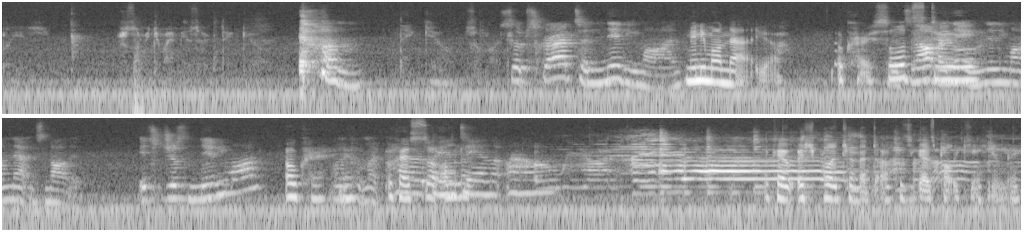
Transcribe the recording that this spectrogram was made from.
Please, just let me do my music. Thank you. Thank you so much. Subscribe to Nitty Mon. Nittymon. Minimon Nat, yeah. Okay, so it's let's do. It's not my name. Nittymon Net is not it. It's just Nittymon. Okay. I'm gonna yeah. put my Okay, so I'm gonna. Okay, I should probably turn that down because you guys probably can't hear me.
